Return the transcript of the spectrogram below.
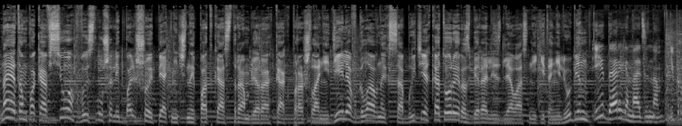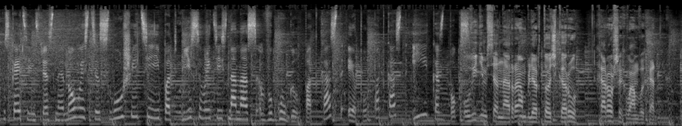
На этом пока все. Вы слушали большой пятничный подкаст Рамблера «Как прошла неделя» в главных событиях, которые разбирались для вас Никита Нелюбин и Дарья Надина. Не пропускайте интересные новости, слушайте и подписывайтесь на нас в Google подкаст, Apple подкаст и CastBox. Увидимся на rambler.ru. Хороших вам выходных.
